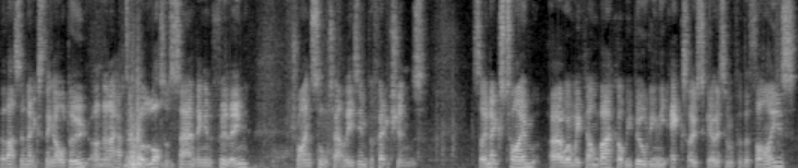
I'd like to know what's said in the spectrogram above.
but that's the next thing I'll do and then I have to do a lot of sanding and filling try and sort out these imperfections. So next time uh, when we come back I'll be building the exoskeleton for the thighs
